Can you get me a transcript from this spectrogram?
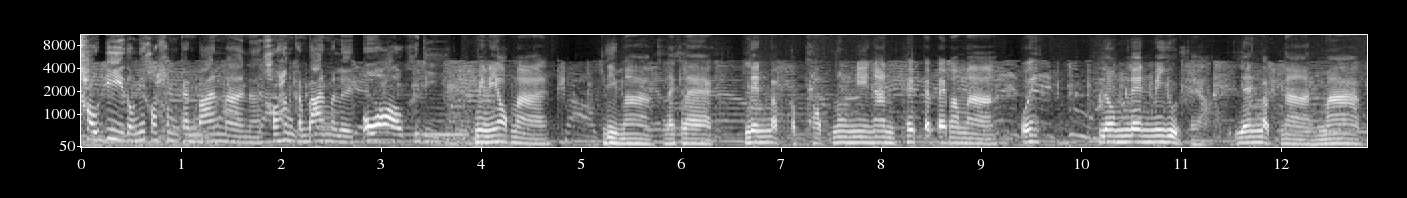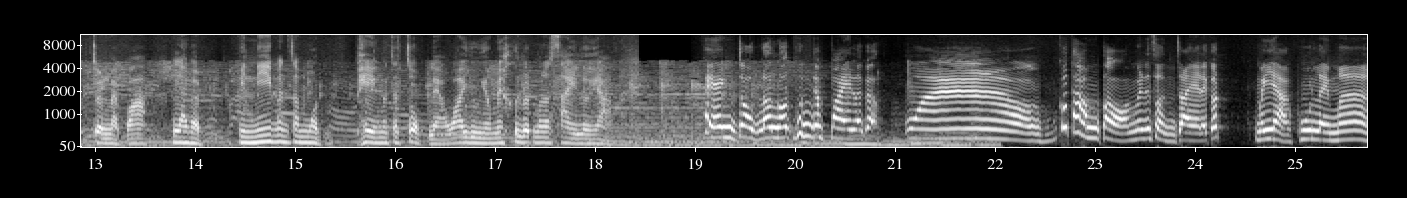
เขาดีตรงที่เขาทำกันบ้านมานะ เขาทำกันบ้านมาเลย โอ้อคือดีมินี่ออกมาดีมากแรก ๆ เล่นแบบกับพร็อพนู่นนี่นั่นให้ไปไปมามาโอ้ยเริ่มเล่นไม่หยุดเลยอะเล่นแบบนานมาก จนแบบว่าเราแบบมินนี่มันจะหมดเพลงมันจะจบแล้วว่ายูยังไม่ขึ้นรถมอเตอร์ไซค์เลยอะเพลงจบแล้วรถเพิ่งจะไปแล้วก็ ว้าวก็ทำต่อไม่ได้สนใจอะไรก็ไม่อยากพูดอะไรมาก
